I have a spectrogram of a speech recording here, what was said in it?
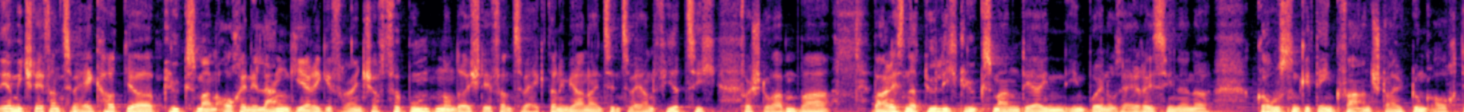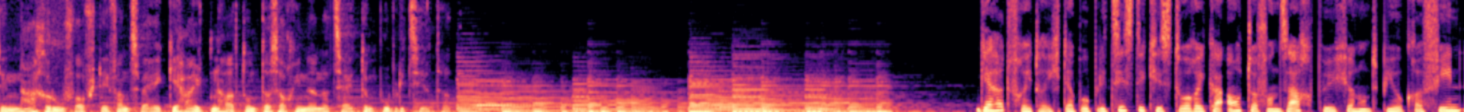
Naja, mit Stefan Zweig hat ja Glücksmann auch eine langjährige Freundschaft verbunden und als Stefan Zweig dann im Jahr 1942 verstorben war, war es natürlich Glücksmann, der in, in Buenos Aires in einer großen Gedenkveranstaltung auch den Nachruf auf Stefan Zweig gehalten hat und das auch in einer Zeitung publiziert hat. Gerhard Friedrich, der Publizistikhistoriker, Autor von Sachbüchern und Biografien,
